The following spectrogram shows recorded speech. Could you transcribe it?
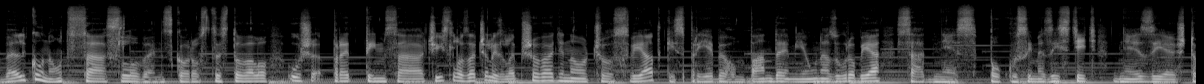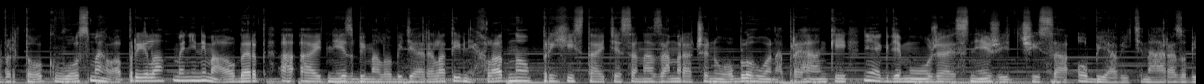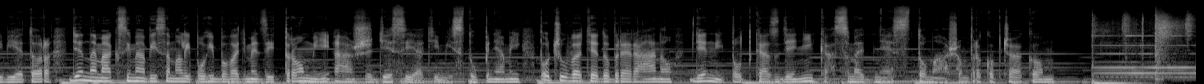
Veľkú noc sa Slovensko rozcestovalo. Už predtým sa číslo začali zlepšovať, no čo sviatky s priebehom pandémie u nás urobia, sa dnes pokúsime zistiť. Dnes je štvrtok 8. apríla, meniny má Albert a aj dnes by malo byť relatívne chladno. Prichystajte sa na zamračenú oblohu a na prehánky. Niekde môže aj snežiť, či sa objaviť nárazový vietor. Denné maxima by sa mali pohybovať medzi 3 až 10 stupňami. Počúva Počúvate Dobré ráno, denný podcast denníka Sme dnes s Tomášom Prokopčákom.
